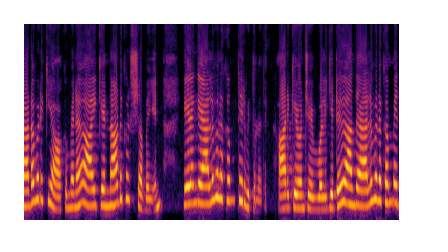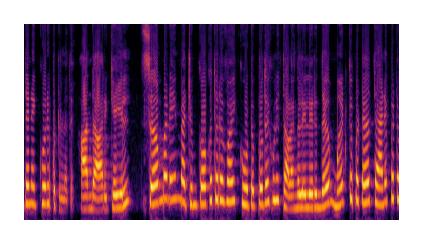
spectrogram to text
நடவடிக்கை ஆகும் என ஐக்கிய நாடுகள் சபையின் இலங்கை அலுவலகம் தெரிவித்துள்ளது. அறிக்கை ஒன்றை வெளியிட்டு அந்த அலுவலகம் இதனை குறிப்பிட்டுள்ளது. அந்த அறிக்கையில் செம்மனை மற்றும் கொக்கத்துறவாய் கூட்டு புதைகுழி தளங்களிலிருந்து மீட்கப்பட்ட தனிப்பட்ட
